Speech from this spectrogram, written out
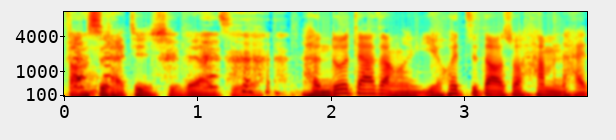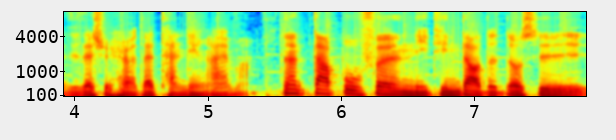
方式来进行这样子。很多家长也会知道说他们的孩子在学校有在谈恋爱嘛？那大部分你听到的都是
